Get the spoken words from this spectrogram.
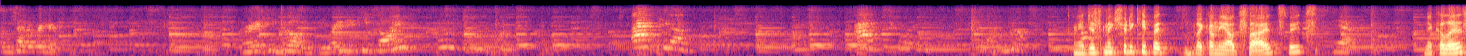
Come stand over here. We're gonna keep going. You ready to keep going? Actually, actually, no. Okay, just make sure to keep it, like, on the outside, sweets. Yeah. Nicholas,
